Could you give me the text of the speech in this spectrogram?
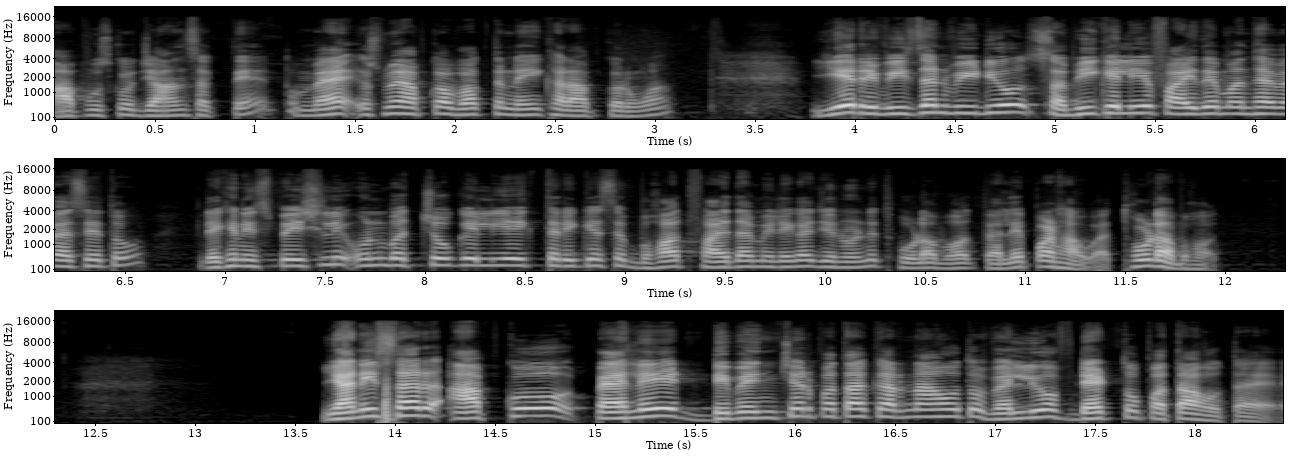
आप उसको जान सकते हैं। तो मैं उसमें आपका वक्त नहीं खराब करूँगा। ये रिवीजन वीडियो सभी के लिए फ़ायदेमंद है वैसे तो। लेकिन स्पेशली उन बच्चों के लिए एक तरीके से बहुत फ़ायदा मिलेगा जिन्होंने थोड़ा बहुत पहले पढ़ा हुआ है थोड़ा बहुत यानी सर, आपको पहले डिवेंचर पता करना हो तो वैल्यू ऑफ़ डेट तो पता होता है,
